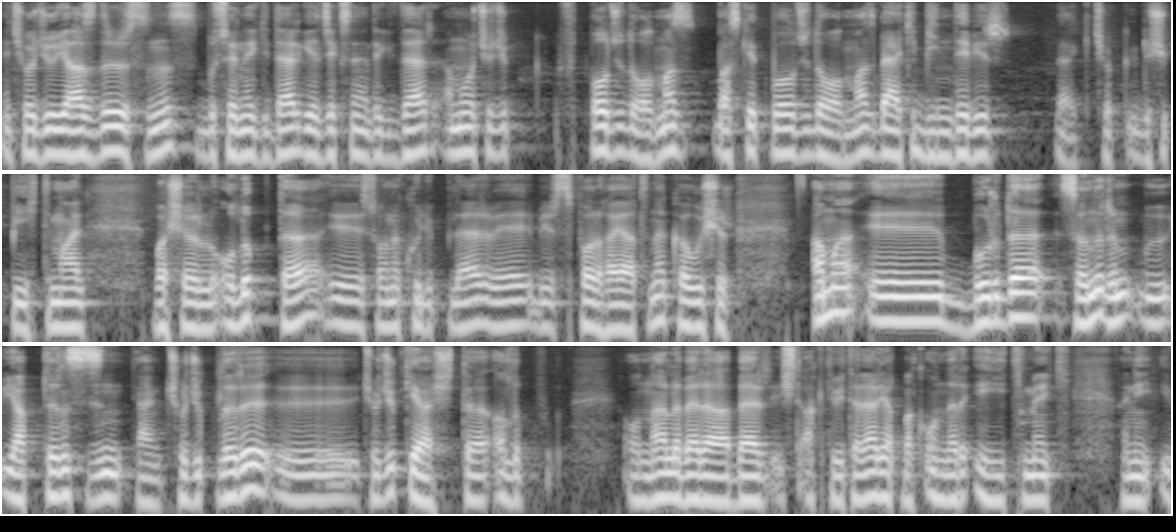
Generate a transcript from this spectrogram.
E, çocuğu yazdırırsınız bu sene gider gelecek sene de gider ama o çocuk futbolcu da olmaz basketbolcu da olmaz. Belki binde bir belki çok düşük bir ihtimal başarılı olup da e, sonra kulüpler ve bir spor hayatına kavuşur. Ama e, burada sanırım yaptığınız sizin yani çocukları e, çocuk yaşta alıp onlarla beraber işte aktiviteler yapmak, onları eğitmek, hani e,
